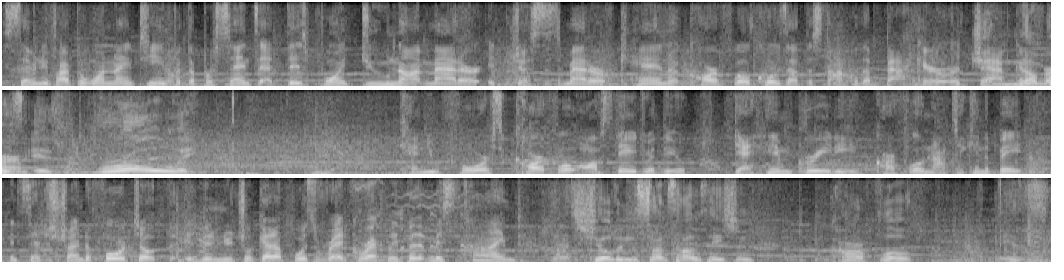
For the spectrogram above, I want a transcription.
75 to 119, but the percents at this point do not matter. It just is a matter of can Karflo close out the stock with a back air or jab And numbers confirm. is rolling. Can you force Karflo off stage with you? Get him greedy. Karflo not taking the bait. Instead, just trying to forward tilt. The, the neutral getup was read correctly, but it mistimed. Yeah, shielding the sun salutation. Karflo is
